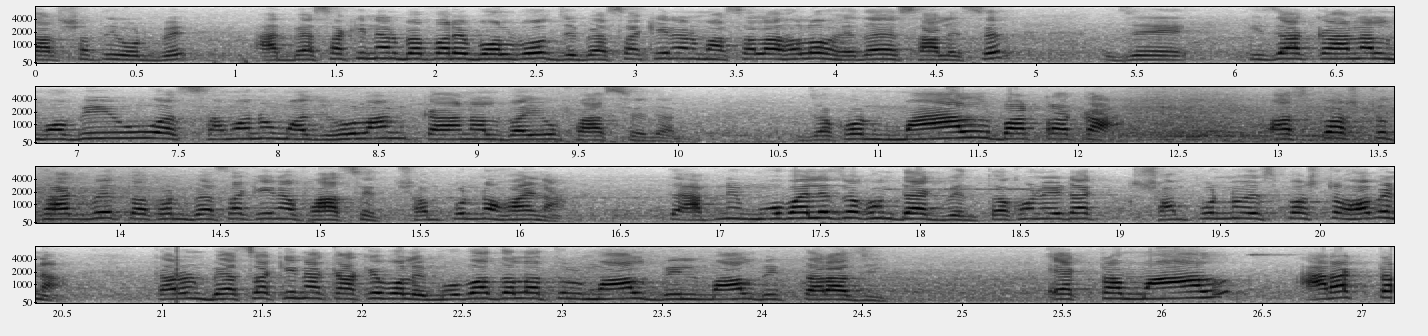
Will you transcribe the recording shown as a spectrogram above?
তার সাথেই উঠবে। আর বেচা কেনার ব্যাপারে বলব যে, বেচা কেনার মাসালা হলো হেদায় সালেসের যে, ইজা কানাল মবিউ আর সামানু মাজহুলান কানাল বায়ু ফাসেদান। যখন মাল বা টাকা অস্পষ্ট থাকবে, তখন বেচা কিনা ফাসেদ, সম্পূর্ণ হয় না। তো আপনি মোবাইলে যখন দেখবেন, তখন এটা সম্পূর্ণ স্পষ্ট হবে না। কারণ বেচা কিনা কাকে বলে? মোবাদলাতুল মাল বিল মাল বিল তারাজি একটা মাল আর একটা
